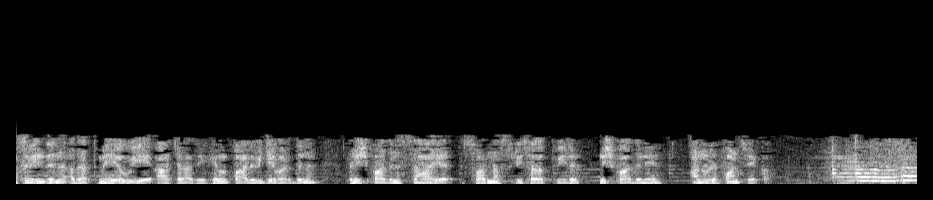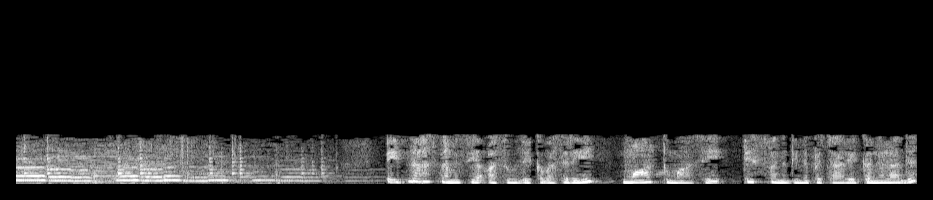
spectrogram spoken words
රසවින්දන අදත් මෙහෙය වූයේ ආචාර්ය හෙමපාල විජයවර්ධන නිෂ්පාදන සහාය ස්වර්ණශ්‍රී සරත්වීර නිෂ්පාදනය අනුර ෆොන්සේකා. එක්දහස් නමසය අසූ දෙක වසරේ මාර්තු මාසේ 30 වන දින ප්‍රචාරය කරන ලද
